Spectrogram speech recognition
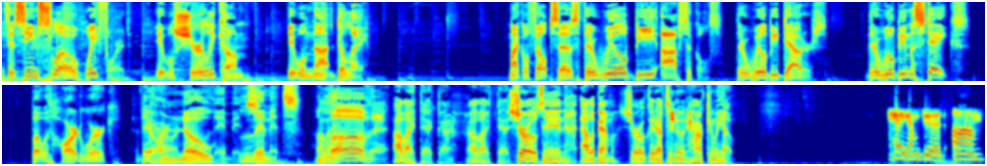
If it seems slow, wait for it. It will surely come, it will not delay. Michael Phelps says, There will be obstacles, there will be doubters, there will be mistakes, but with hard work there, are, no limits. I, love that. I like that guy. I like that. Cheryl's in Alabama. Cheryl, good afternoon. How can we help? Hey, I'm good. Um,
